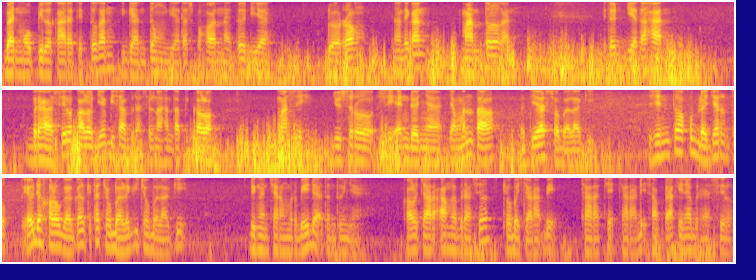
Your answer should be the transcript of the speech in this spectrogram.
ban mobil karet itu kan digantung di atas pohon. Nah itu dia dorong. Nanti kan mantul kan. Itu dia tahan. Berhasil kalau dia bisa berhasil nahan. Tapi kalau masih justru si endonya yang mental berarti dia coba lagi. Di sini tuh aku belajar untuk ya udah kalau gagal kita coba lagi coba lagi. Dengan cara yang berbeda tentunya. Kalau cara A nggak berhasil coba cara B. Cara C cara D sampai akhirnya berhasil.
